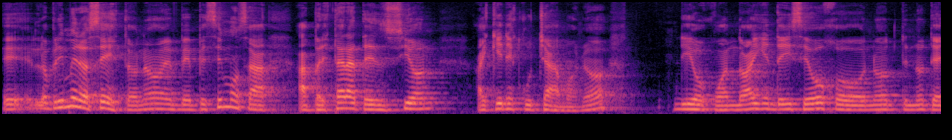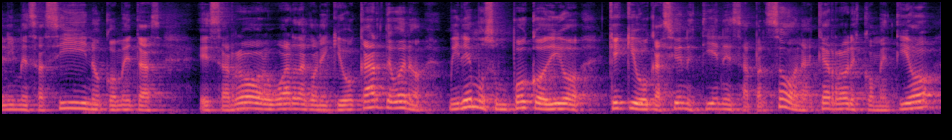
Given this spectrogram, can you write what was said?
eh, lo primero es esto, ¿no? Empecemos a, a prestar atención a quien escuchamos, ¿no? Digo, cuando alguien te dice, ojo, no no te animes así, no cometas ese error, guarda con equivocarte. Bueno, miremos un poco, digo, qué equivocaciones tiene esa persona, qué errores cometió,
